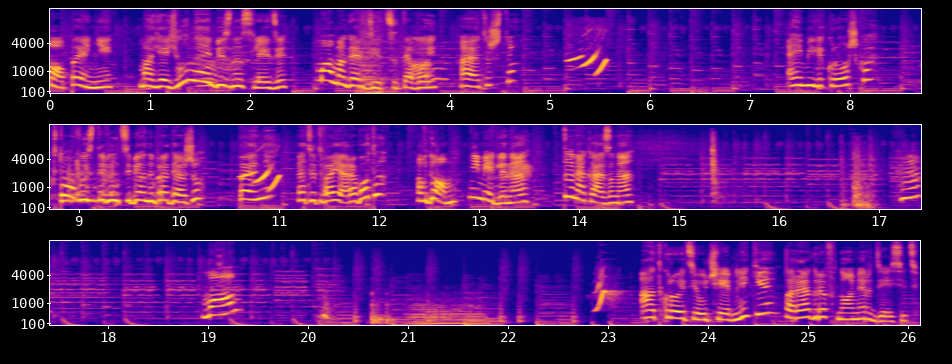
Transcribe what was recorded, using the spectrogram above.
О, Пенни, моя юная бизнес-леди. Мама гордится тобой. А это что? Эмили Крошка? Кто выставил тебя на продажу? Пенни, это твоя работа? В дом, немедленно. Ты наказана. Хм? Мам? Откройте учебники, параграф номер 10.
